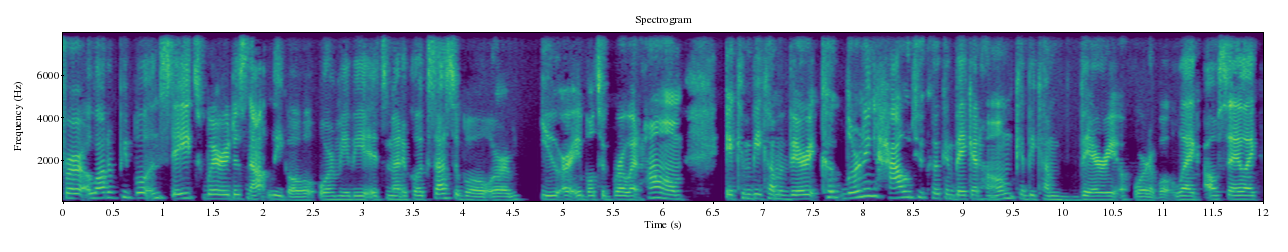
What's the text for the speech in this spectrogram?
for a lot of people in states where it is not legal, or maybe it's medical accessible, or you are able to grow at home, it can become a very cook. Learning how to cook and bake at home can become very affordable. Like I'll say, like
